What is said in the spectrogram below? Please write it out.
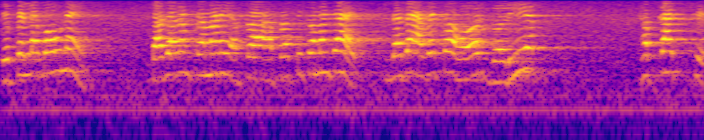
તે પેલા બહુ નહીં. સાધારણ પ્રમાણે પ્ર- પ્રતિક્રમણ થાય. દાદા હવે તો હર ઘડીએ ઠપકા જ છે.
